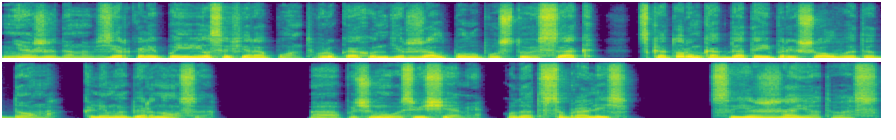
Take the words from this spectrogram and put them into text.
Неожиданно в зеркале появился Ферапонт. В руках он держал полупустой сак, с которым когда-то и пришел в этот дом. Клим обернулся. «А почему вы с вещами? Куда-то собрались?» «Съезжаю от вас.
